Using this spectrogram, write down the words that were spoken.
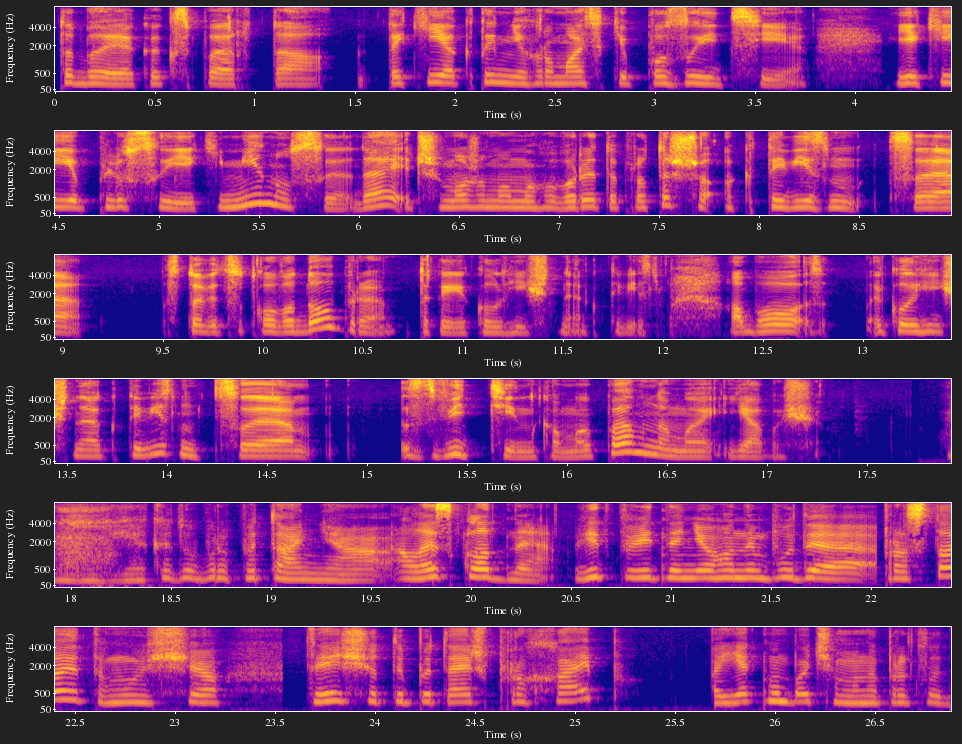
тебе, як експерта, такі активні громадські позиції, які є плюси, які мінуси, да? і чи можемо ми говорити про те, що активізм це. Стовідсотково добре, такий екологічний активізм, або екологічний активізм це з відтінками певними явище. Яке добре питання, але складне. Відповідь на нього не буде простою, тому що те, що ти питаєш про хайп, а як ми бачимо, наприклад,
